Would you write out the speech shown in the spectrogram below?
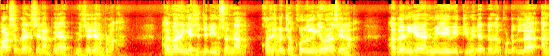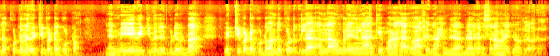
வாட்ஸ்அப்பில் என்ன செய்யலாம்? இப்போ மெசேஜ் அனுப்பலாம். அது மாதிரி நீங்கள் செஞ்சிட்டீங்கன்னு சொன்னால் குறைஞ்சபட்சம் கூடுதல் நீங்கள் எவ்வளோ செய்யலாம். அது நீங்கள் நன்மை ஏவி தீமை தடுத்த அந்த கூட்டத்தில் அந்த கூட்டம் வெற்றி பெற்ற கூட்டம். நன்மை ஏவி தீமை தரக்கூடிய கூட்டம் வெற்றி பெற்ற கூட்டம். அந்த கூட்டத்தில் அல்லாஹ் அவங்களே எங்களை ஆக்கி வைப்பானாக. வாஹித் அஹமதுல்லாஹ் அஸ்லாம் வலைக்கம் வருகிறார்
